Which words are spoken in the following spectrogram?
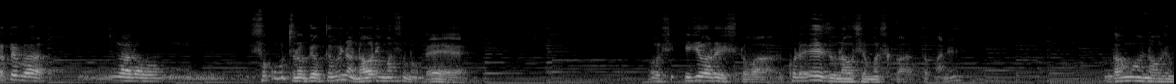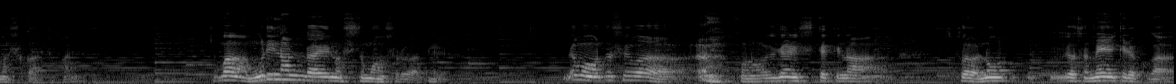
うん、例えばあの植物の病気みんな治りますので意地悪い人は「これエイズ治せますか?」とかね「がんは治りますか?」とかねまあ無理難題の質問するわけ、ででも私は この遺伝子的なそうの要するに免疫力が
